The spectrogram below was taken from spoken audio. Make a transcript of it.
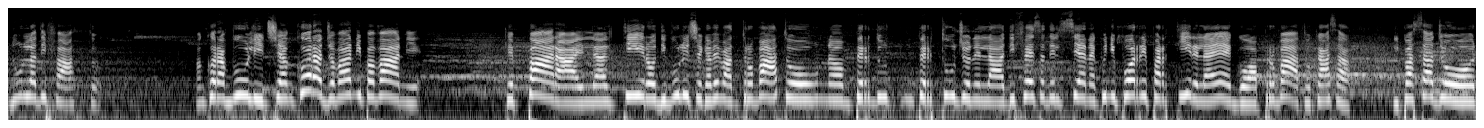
Nulla di fatto. Ancora Vulic ancora Giovanni Pavani che para il, tiro di Vulice che aveva trovato un, perdu, un, pertugio nella difesa del Siena quindi può ripartire la Ego ha provato Casa il passaggio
